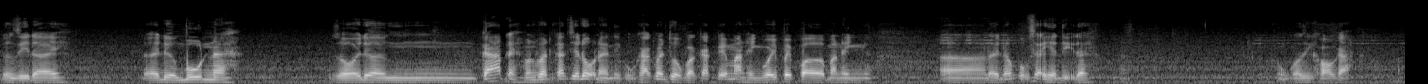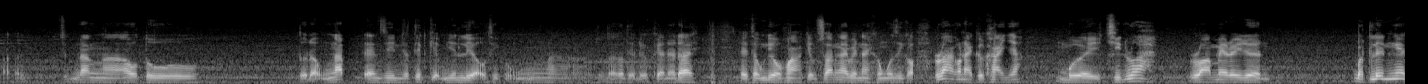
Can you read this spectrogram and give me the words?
đường gì đây? Đây đường bùn này. Rồi đường cát này vân vân các chế độ này thì cũng khá quen thuộc và các cái màn hình wallpaper màn hình uh, đấy nó cũng sẽ hiển thị đây. Không có gì khó cả. Chức năng auto tự động ngắt engine cho tiết kiệm nhiên liệu thì cũng à, chúng ta có thể điều khiển ở đây. Hệ thống điều hòa kiểm soát ngay bên này không có gì có loa con này cực hay nhá. 19 loa loa Meridian. Bật lên nghe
